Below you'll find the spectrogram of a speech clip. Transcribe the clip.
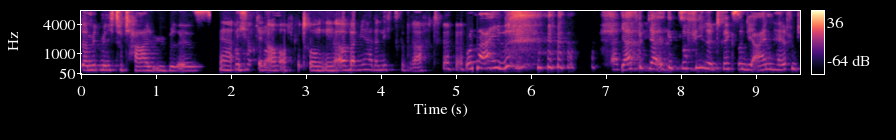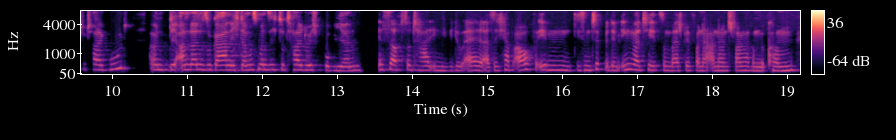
damit mir nicht total übel ist. Ja, ich habe den auch oft getrunken, aber bei mir hat er nichts gebracht. Oh nein. ja, es gibt ja, es gibt so viele Tricks und die einen helfen total gut und die anderen so gar nicht. Da muss man sich total durchprobieren. Ist auch total individuell. Also ich habe auch eben diesen Tipp mit dem Ingwertee zum Beispiel von einer anderen Schwangeren bekommen.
